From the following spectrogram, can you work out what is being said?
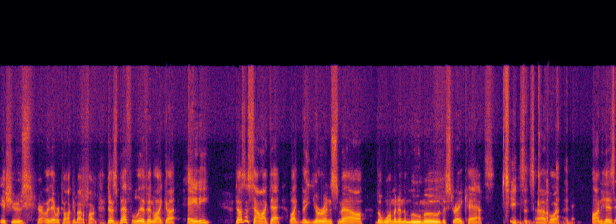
issues apparently they were talking about apartment does beth live in like a haiti doesn't sound like that like the urine smell the woman in the moo moo the stray cats Jesus. oh boy on his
